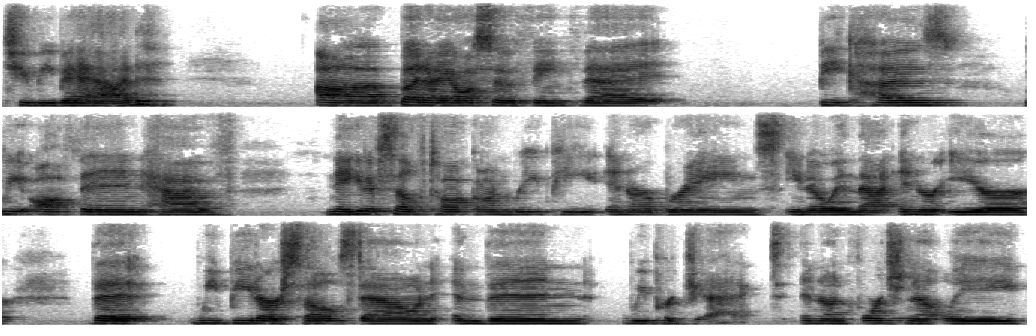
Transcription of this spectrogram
to be bad. Uh, but I also think that because we often have negative self talk on repeat in our brains, you know, in that inner ear, that we beat ourselves down and then we project. And unfortunately,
